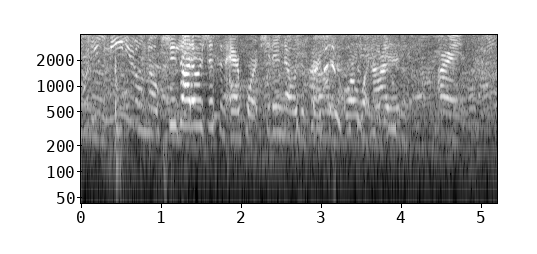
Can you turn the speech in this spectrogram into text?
What do you mean you don't know? She thought it was just an airport. She didn't know it was a person or what he did. Alright. I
